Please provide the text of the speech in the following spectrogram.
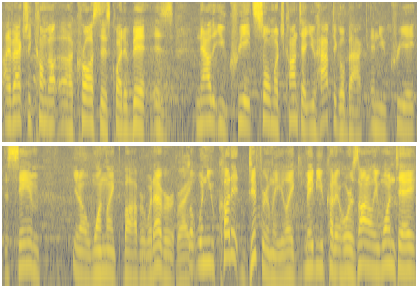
I've actually come across this quite a bit is now that you create so much content, you have to go back and you create the same you know one length bob or whatever. Right. But when you cut it differently, like maybe you cut it horizontally one day,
